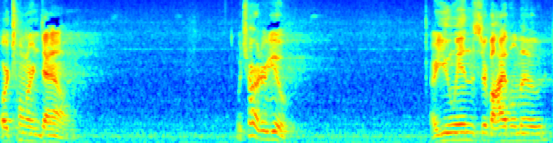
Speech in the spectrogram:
are torn down. Which heart are you? Are you in survival mode?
